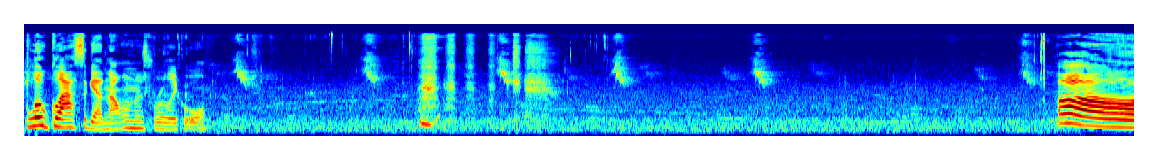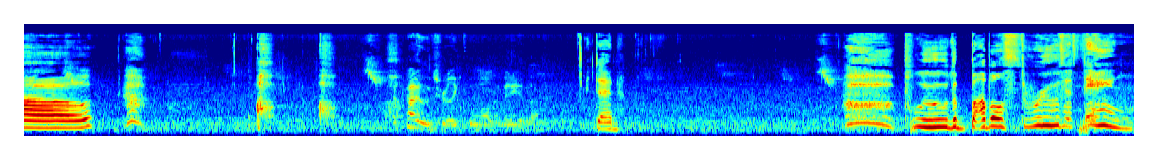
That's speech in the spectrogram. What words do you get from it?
Blow glass again. That one was really cool. oh! Really cool on the video though. Did. Blew the bubble through the thing.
